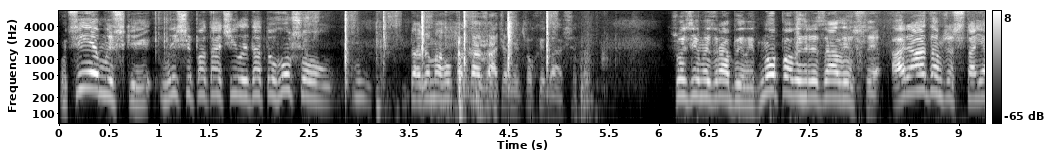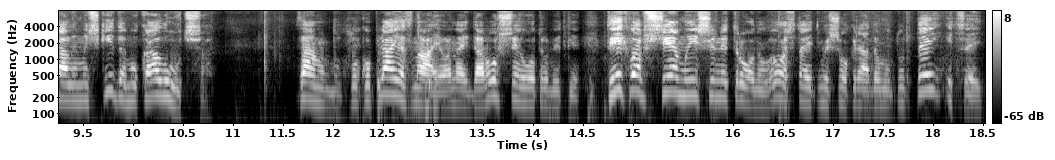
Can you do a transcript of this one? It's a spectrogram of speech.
У цієї мишки миші поточили до того, що ну, навіть можу показати, вони трохи далі. Що з ними зробили? Дно повигризали все. А рядом же стояли мішки, де мука лучша. Сам хто купляє, знає, вона й дорожча отрубіти. Тих взагалі миші не тронули. Ось стоїть мішок рядом тут той і цей.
